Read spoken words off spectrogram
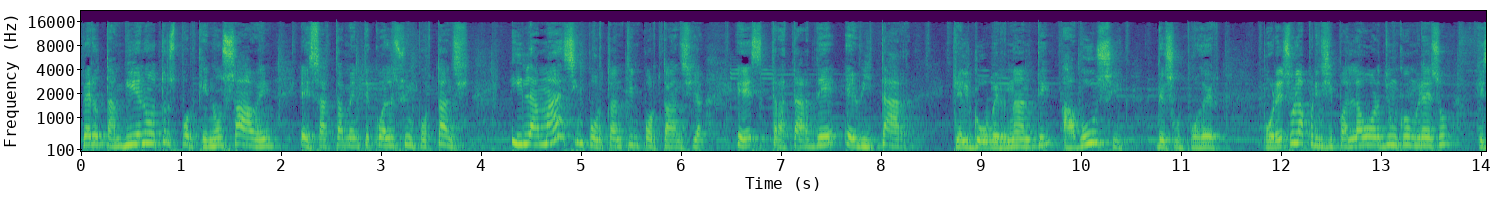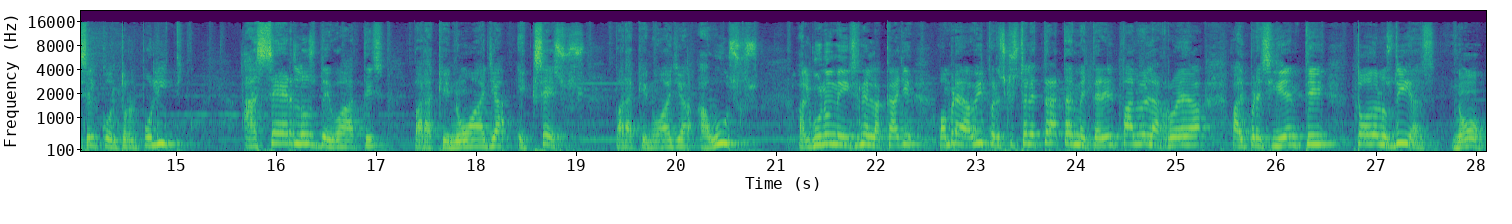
pero también otros porque no saben exactamente cuál es su importancia. Y la más importante importancia es tratar de evitar que el gobernante abuse de su poder. Por eso la principal labor de un Congreso es el control político, hacer los debates para que no haya excesos, para que no haya abusos. Algunos me dicen en la calle, hombre David, pero es que usted le trata de meter el palo en la rueda al presidente todos los días. No,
